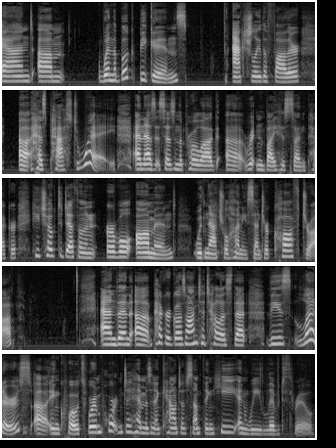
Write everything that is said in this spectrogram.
and um, when the book begins, actually the father uh, has passed away. And as it says in the prologue uh, written by his son Pecker, he choked to death on an herbal almond with natural honey center cough drop. And then uh, Pecker goes on to tell us that these letters, uh, in quotes, were important to him as an account of something he and we lived through.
